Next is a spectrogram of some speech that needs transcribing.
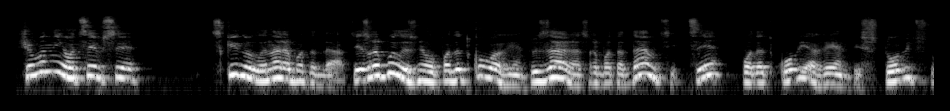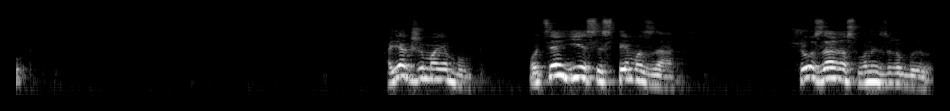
що вони оце все скинули на роботодавця і зробили з нього податкову агенту. І зараз роботодавці це податкові агенти 100%. А як же має бути? Оця є система зараз. Що зараз вони зробили?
